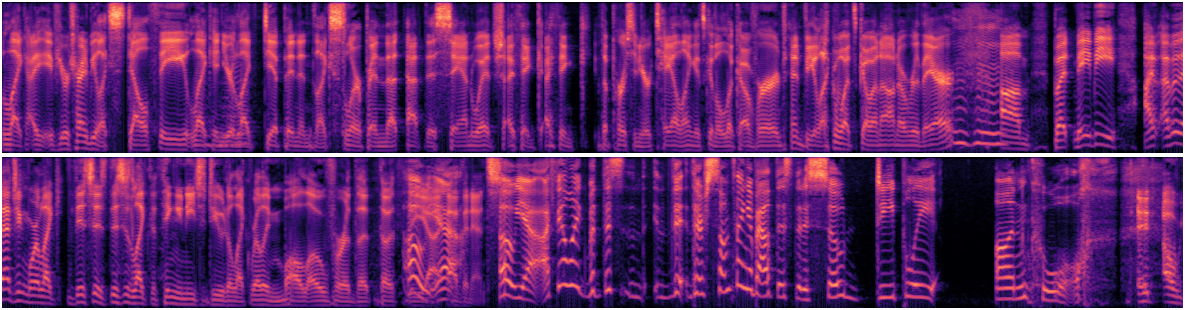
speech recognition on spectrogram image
like I, if you're trying to be like stealthy like and you're Mm-hmm. like dipping and like slurping that at this sandwich I think I think the person you're tailing is going to look over and be like what's going on over there Mm-hmm. um, but maybe I, I'm imagining more like this is this is like the thing you need to do to like really mull over the the, the Oh uh, yeah, evidence Oh yeah, I feel like, but this th- there's something about this that is so deeply uncool. It, oh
